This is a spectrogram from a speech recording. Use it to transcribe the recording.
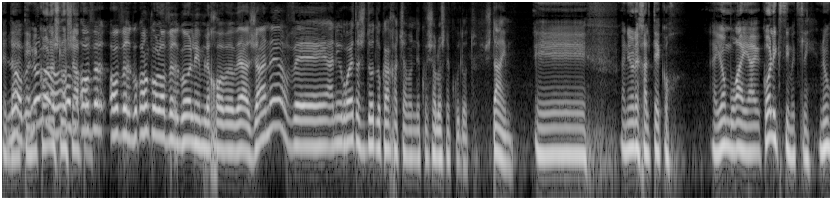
לדעתי, לא, מכל לא, השלושה פה. קודם כל over גולים לחובבי הז'אנר, ואני רואה את אשדוד לוקחת שם שלוש נקודות. שתיים. אה, אני הולך על תיקו. היום, וואי, הכל איקסים אצלי, נו.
